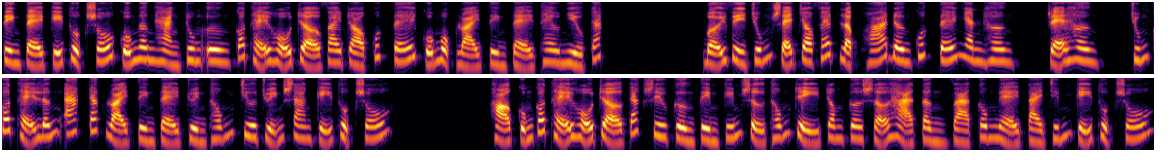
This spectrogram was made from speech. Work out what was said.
Tiền tệ kỹ thuật số của Ngân hàng Trung ương có thể hỗ trợ vai trò quốc tế của một loại tiền tệ theo nhiều cách. Bởi vì chúng sẽ cho phép lập hóa đơn quốc tế nhanh hơn, rẻ hơn, chúng có thể lấn át các loại tiền tệ truyền thống chưa chuyển sang kỹ thuật số. Họ cũng có thể hỗ trợ các siêu cường tìm kiếm sự thống trị trong cơ sở hạ tầng và công nghệ tài chính kỹ thuật số,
